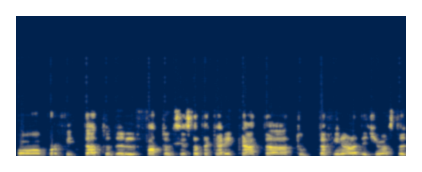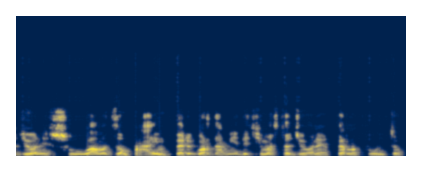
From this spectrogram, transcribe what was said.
Ho approfittato del fatto che sia stata caricata tutta fino alla decima stagione su Amazon Prime per guardarmi la decima stagione, per l'appunto.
